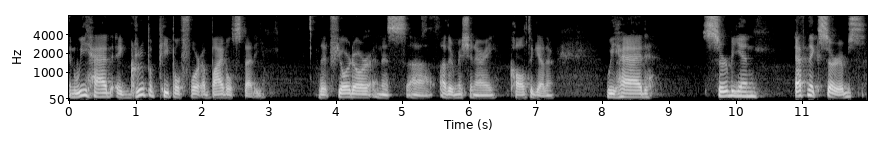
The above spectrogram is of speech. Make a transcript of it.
And we had a group of people for a Bible study that Fyodor and this uh, other missionary called together. We had Serbian ethnic Serbs.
